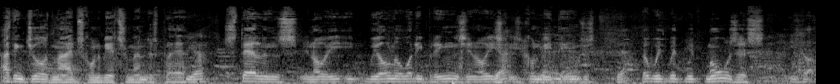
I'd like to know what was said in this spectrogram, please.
I think Jordan Ibe's going to be a tremendous player. Yeah. Sterling's, you know, he, we all know what he brings. You know, he's, Yeah. he's going to Yeah, be dangerous. Yeah. But with, with, with Moses, he's got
